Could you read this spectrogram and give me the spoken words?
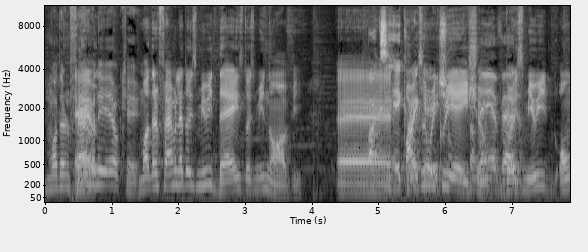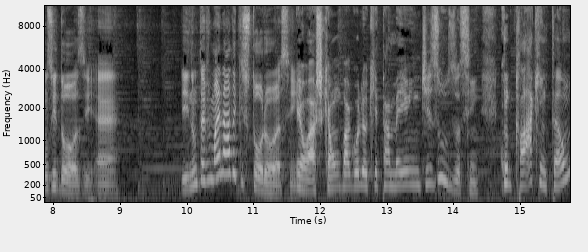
Modern Family é, o quê? Modern Family é 2010, 2009. É, Parks and Recreation também é velho. 2011, 12. É. E não teve mais nada que estourou, assim. Eu acho que é um bagulho que tá meio em desuso, assim. Com claque, então,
